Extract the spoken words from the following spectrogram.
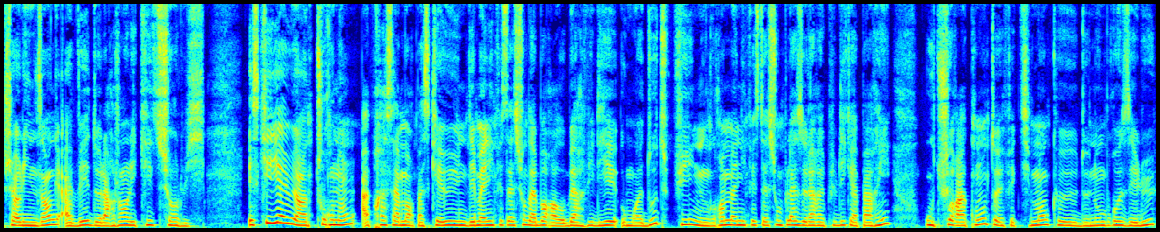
Shaolin Zhang avait de l'argent liquide sur lui. Est-ce qu'il y a eu un tournant après sa mort? Parce qu'il y a eu une des manifestations d'abord à Aubervilliers au mois d'août, puis une grande manifestation place de la République à Paris, où tu racontes effectivement que de nombreux élus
